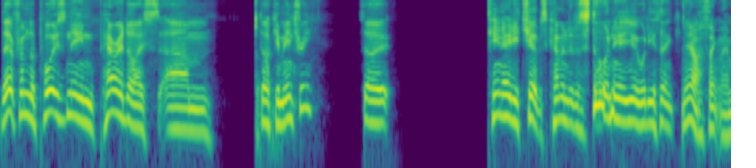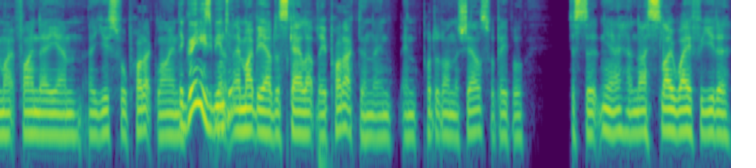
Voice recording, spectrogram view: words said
They're from the Poisoning Paradise um, documentary. So, 1080 chips coming to the store near you. What do you think? Yeah, I think they might find a um, a useful product line. The greenies be into They might be able to scale up their product and then and put it on the shelves for people. Just a you know a nice slow way for you to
